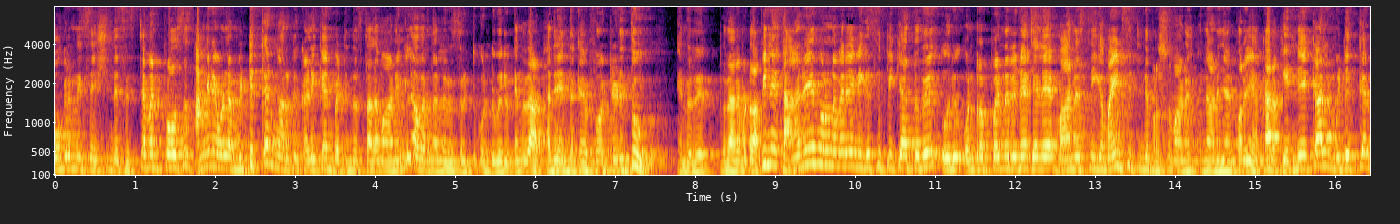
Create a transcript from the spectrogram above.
ഓർഗനൈസേഷന്റെ സിസ്റ്റം ആൻഡ് പ്രോസസ് അങ്ങനെയുള്ള മിടുക്കന്മാർക്ക് കളിക്കാൻ പറ്റുന്ന സ്ഥലമാണെങ്കിൽ അവർ നല്ല റിസൾട്ട് കൊണ്ടുവരും എന്നതാണ്. അതിന് എന്തൊക്കെ എഫേർട്ട് എടുത്തു? എന്നത് പ്രധാനപ്പെട്ടതാണ്. പിന്നെ താഴെ നിന്നുള്ളവരെ വികസിപ്പിക്കാത്തത് ഒരു ഒണ്ടർപ്രണറുടെ ചില മാനസിക മൈൻഡ് സെറ്റിന്റെ പ്രശ്നമാണ് എന്നാണ് ഞാൻ പറയുക കാരണം എന്നേക്കാൾ മിടുക്കൻ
